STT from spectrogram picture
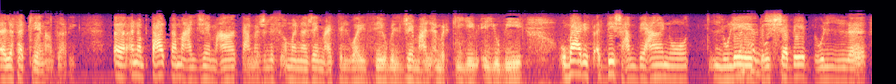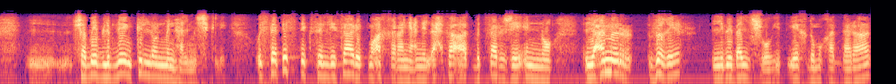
آه لفت لي نظري. آه أنا بتعاطى مع الجامعات على مجلس أمنا جامعة اللويزي وبالجامعه الأمريكية AUB. وبعرف قديش عم بيعانوا الاولاد. والشباب والشباب لبنان كلهم من هالمشكلة. والستاتستكس اللي صارت مؤخرا يعني الإحصاءات بتفرجي إنه العمر صغر اللي ببلشوا ياخذوا مخدرات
